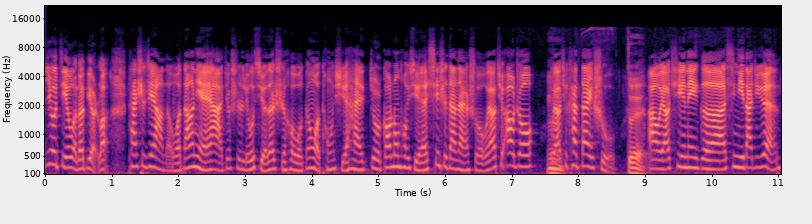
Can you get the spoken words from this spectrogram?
又揭我的底儿了。他是这样的，我当年呀，就是留学的时候，我跟我同学还就是高中同学，信誓旦旦说我要去澳洲，我要去看袋鼠，对啊，我要去那个悉尼大剧院，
